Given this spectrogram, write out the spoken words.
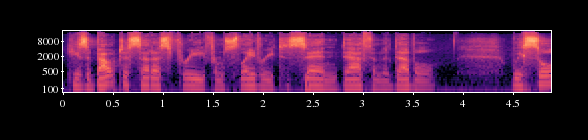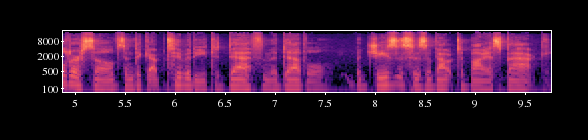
He's about to set us free from slavery to sin, death, and the devil. We sold ourselves into captivity to death and the devil, but Jesus is about to buy us back.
